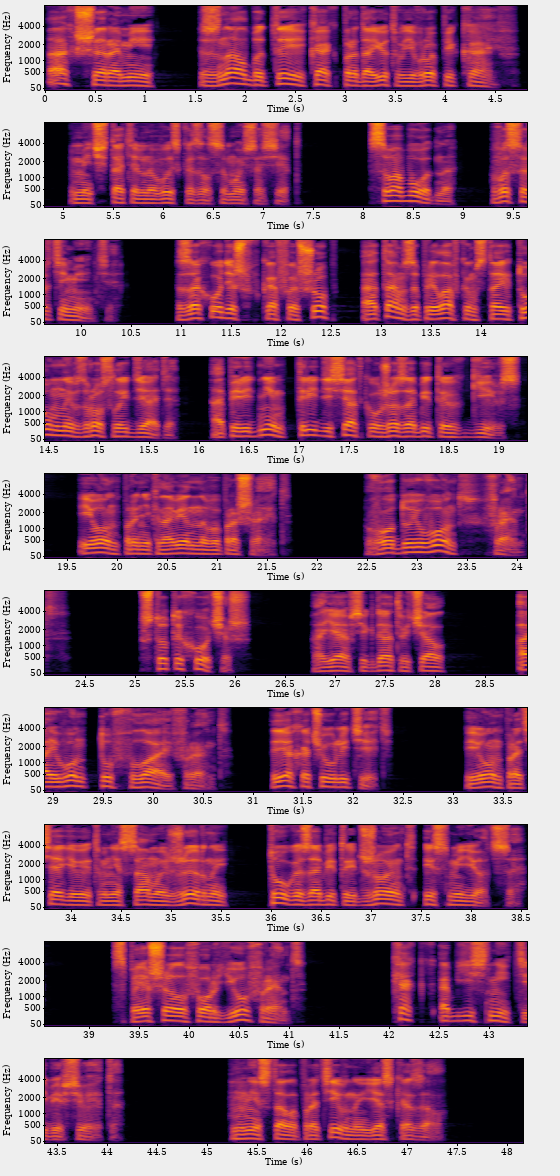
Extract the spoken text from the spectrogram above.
Ах, Шерами, знал бы ты, как продают в Европе кайф», — мечтательно высказался мой сосед. «Свободно, в ассортименте. Заходишь в кафе-шоп, а там за прилавком стоит умный взрослый дядя, а перед ним три десятка уже забитых гильз, и он проникновенно вопрошает. «What do you want, friend?» «Что ты хочешь?» А я всегда отвечал «I want to fly, friend». «Я хочу улететь». И он протягивает мне самый жирный, туго забитый джойнт и смеется. «Special for you, friend». Как объяснить тебе все это? Мне стало противно, и я сказал.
